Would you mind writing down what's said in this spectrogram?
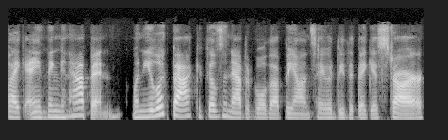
like anything can happen. When you look back, it feels inevitable that Beyonce would be the biggest star,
